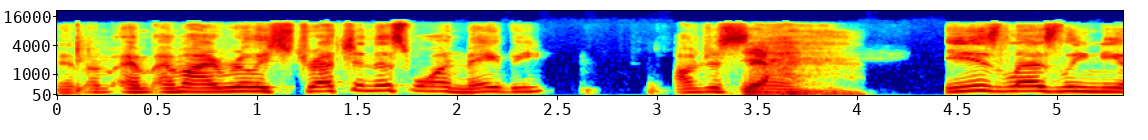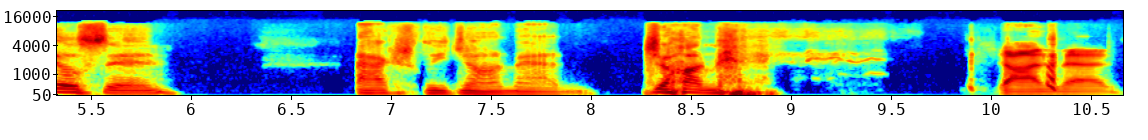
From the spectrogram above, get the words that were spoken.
Am, am- am I really stretching this one? Maybe. I'm just saying, Yeah. is Leslie Nielsen actually John Madden? John Madden. John Madden.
